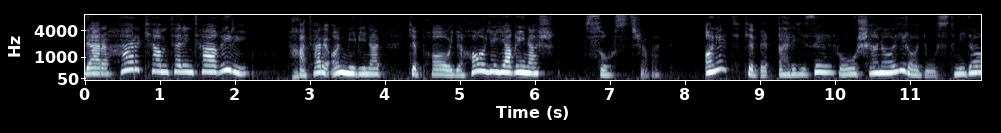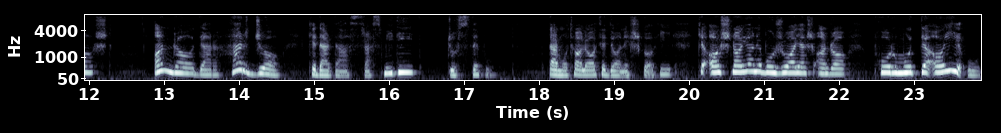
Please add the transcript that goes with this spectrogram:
در هر کمترین تغییری خطر آن می‌بیند که پایه های یقینش سست شود. آنت که به غریزه روشنایی را دوست می داشت آن را در هر جا که در دسترس می‌دید جسته بود. در مطالعات دانشگاهی که آشنایان برجوهایش آن را پرمدعایی او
